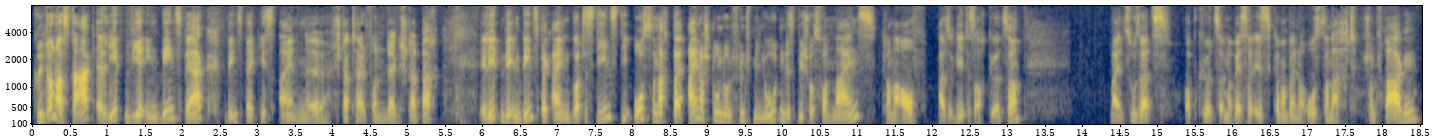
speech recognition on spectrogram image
Gründonnerstag erlebten wir in Bensberg, Bensberg ist ein äh, Stadtteil von Bergisch Stadtbach, erlebten wir in Bensberg einen Gottesdienst, die Osternacht bei einer Stunde und fünf Minuten des Bischofs von Mainz, Klammer auf, also geht es auch kürzer. Mein Zusatz, ob kürzer immer besser ist, kann man bei einer Osternacht schon fragen,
